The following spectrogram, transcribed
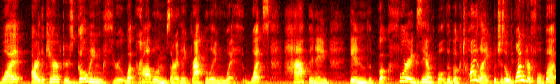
What are the characters going through? What problems are they grappling with? What's happening in the book? For example, the book Twilight, which is a wonderful book.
